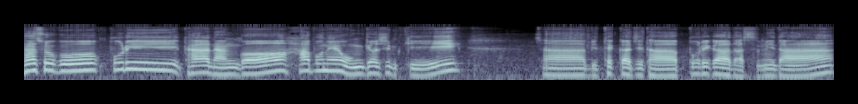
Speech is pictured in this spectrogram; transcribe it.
차수국 뿌리 다 난 거 화분에 옮겨 심기. 자, 밑에까지 다 뿌리가 났습니다.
